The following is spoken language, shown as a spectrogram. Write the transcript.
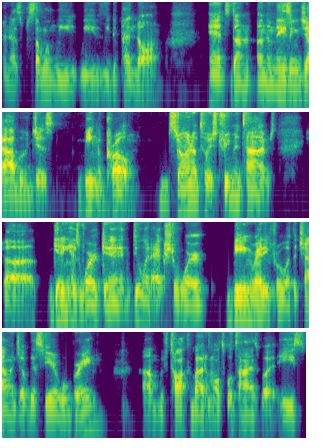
and as someone we we we depend on. Ant's done an amazing job of just being a pro, showing up to his treatment times, uh, getting his work in, doing extra work, being ready for what the challenge of this year will bring. Um, we've talked about it multiple times, but he's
